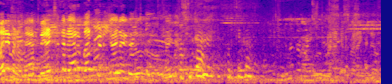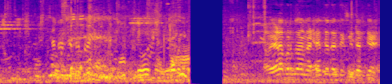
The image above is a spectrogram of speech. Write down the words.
ಬರ್ರಿ ಮೇಡಮ್ ಪೇರೆಂಟ್ಸ್ ಇದ್ದಾರೆ, ಯಾರು ಬಂದ್ಬಿಡ್ರಿ ಜಾಯ್ನ್ ಆಗಿ ಅವ ಹೇಳ ಬರ್ತದ ನಾ ಟೆಂತ್ ಅಂತ ಅಂತೇಳಿ.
